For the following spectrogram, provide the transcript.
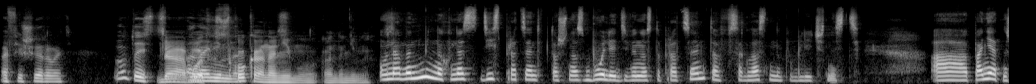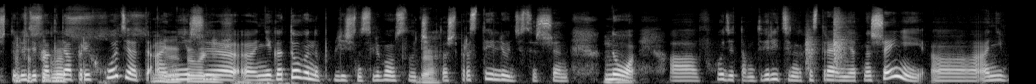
афишировать? Ну, то есть Да, вот анонимно. сколько анониму- анонимных? У анонимных у нас 10%, потому что у нас более 90% согласны на публичность. А понятно, что Это люди, соглас- когда приходят, Не, они же логично. э, не готовы на публичность в любом случае, Да. потому что простые люди совершенно. Но а, в ходе там доверительных выстраивания отношений а, они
